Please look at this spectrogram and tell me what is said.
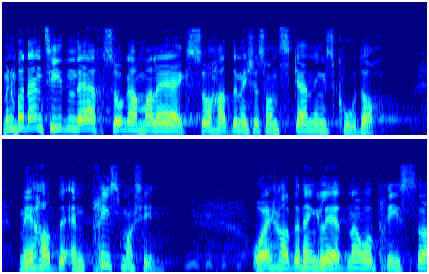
Men på den tiden der, så gammel er jeg, så hadde vi ikke sånn skanningskoder. Vi hadde en prismaskin. Og jeg hadde den gleden av å prise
